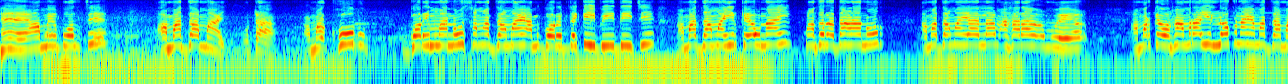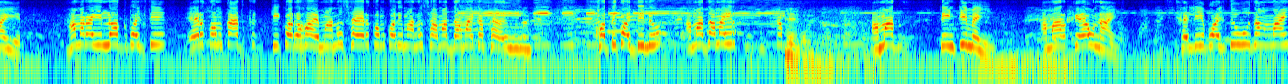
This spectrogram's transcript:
হ্যাঁ আমি বলছি, আমার জামাই, ওটা, আমার খুব গরিব মানুষ আমার জামাই আমি গরিব দেখেই বিয়ে দিয়েছি। আমার জামাইয়ের কেউ নাই পাঁচরা দাঁড়ানোর। আমার জামাই এলাম হারা আমার কেউ আমরা এই লোক নাই আমার জামাইয়ের। আমরা এই লোক বলতে এরকম কাজ কি করে হয়? মানুষ এরকম করে মানুষ আমার জামাইকে ক্ষতি করে দিল। আমার জামাইয়ের হ্যাঁ, আমার তিনটি মেয়ে আমার কেউ নাই। ছেলে বলতেও জামাই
